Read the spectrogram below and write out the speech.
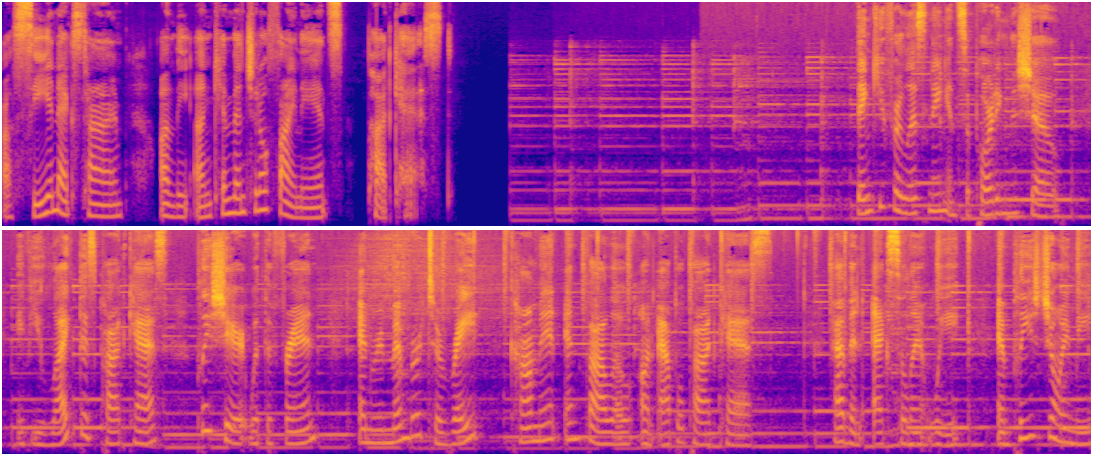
I'll see you next time on the Unconventional Finance Podcast. Thank you for listening and supporting the show. If you like this podcast, please share it with a friend and remember to rate, comment, and follow on Apple Podcasts. Have an excellent week, and please join me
